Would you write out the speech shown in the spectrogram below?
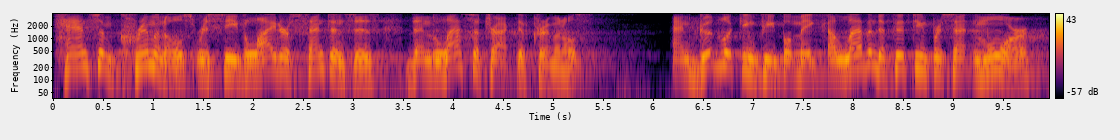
Handsome criminals receive lighter sentences than less attractive criminals, and good looking people make 11 to 15% more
